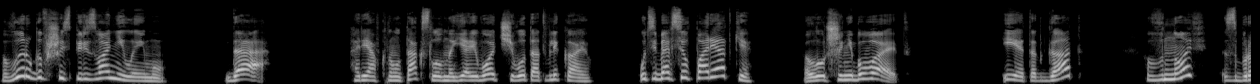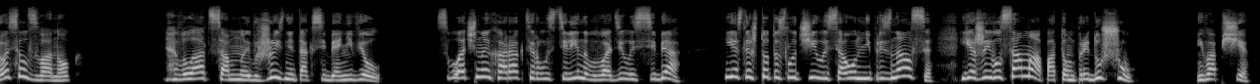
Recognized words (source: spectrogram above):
Выругавшись, перезвонила ему. «Да», — рявкнул так, словно я его от чего-то отвлекаю. У тебя все в порядке?» «Лучше не бывает». И этот гад вновь сбросил звонок. Влад со мной в жизни так себя не вел. Сволочной характер властелина выводил из себя. Если что-то случилось, а он не признался, я же его сама потом придушу. И вообще,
